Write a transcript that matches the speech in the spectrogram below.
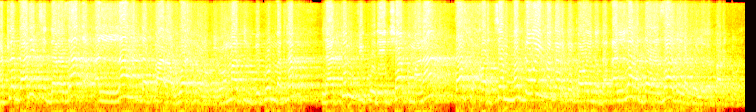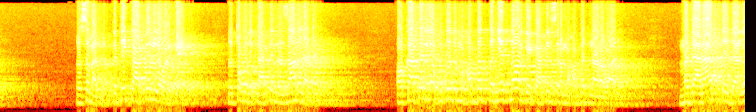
مطلب دا دی چې درزا د الله د پاره ورکړو کې وما تنفقون مطلب لا تنفقو د انشاء معنا تاسو خرچه مګوي مگر که کوي نو د الله درزا د لټول لپاره کوي نو څه مطلب کته کافر لور کې نو ته د کافر رضا نه لټه او کافر له خود د محبت په نیت نه ورکه کافر سره محبت ناروا ده مدارات ته دغه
